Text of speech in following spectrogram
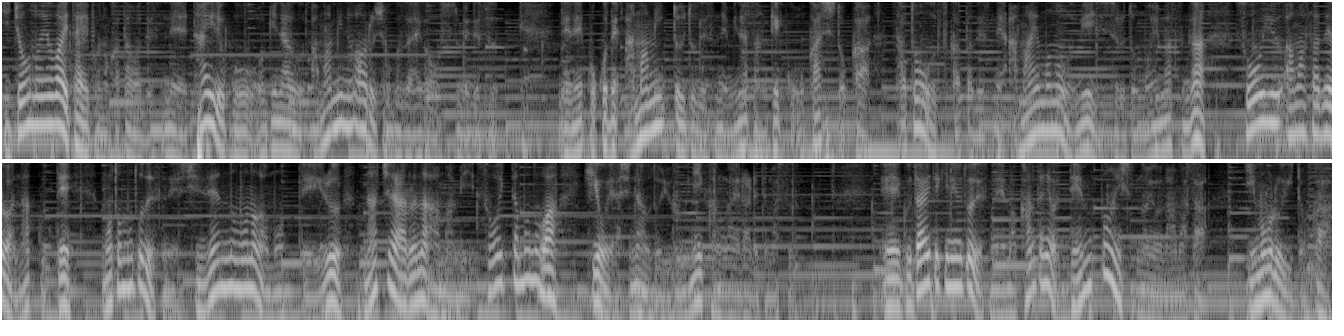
胃腸の弱いタイプの方はですね体力を補う甘みのある食材がおすすめです。でねここで甘みというとですね皆さん結構お菓子とか砂糖を使ったですね甘いものをイメージすると思いますがそういう甘さではなくてもともとですね自然のものが持っているナチュラルな甘みそういったものは火を養うというふうに考えられてます、えー、具体的に言うとですね、まあ、簡単にはでんぷん質のような甘さ。芋類とか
